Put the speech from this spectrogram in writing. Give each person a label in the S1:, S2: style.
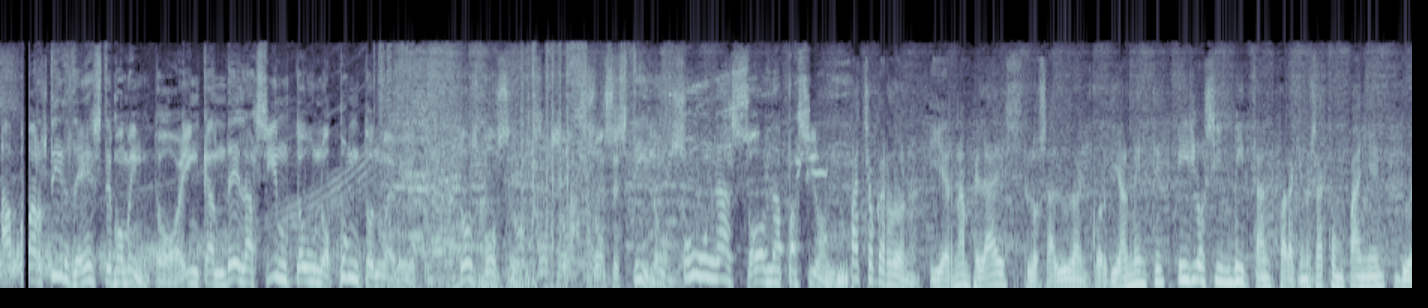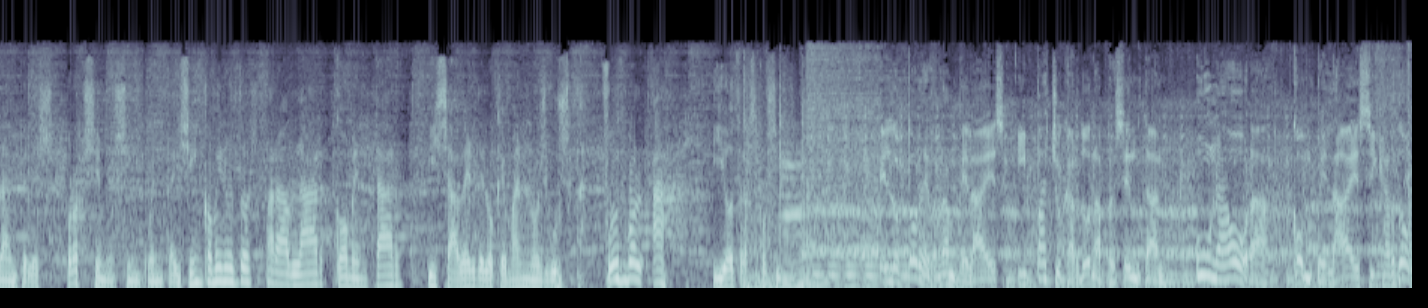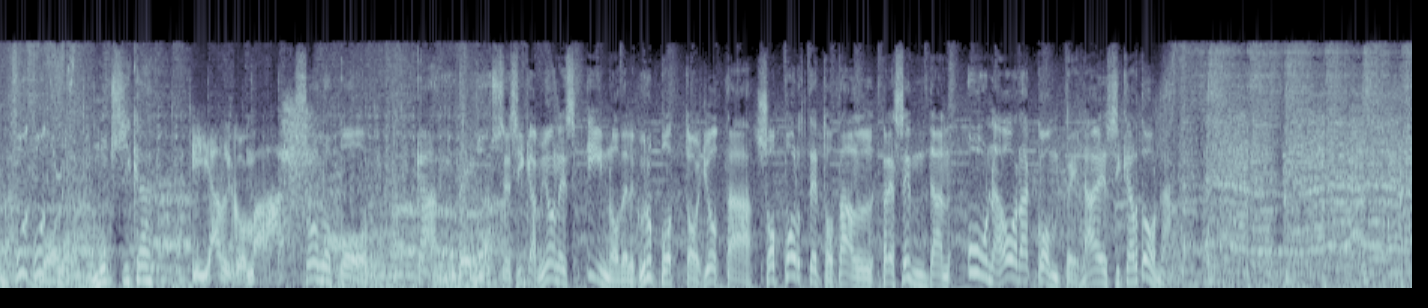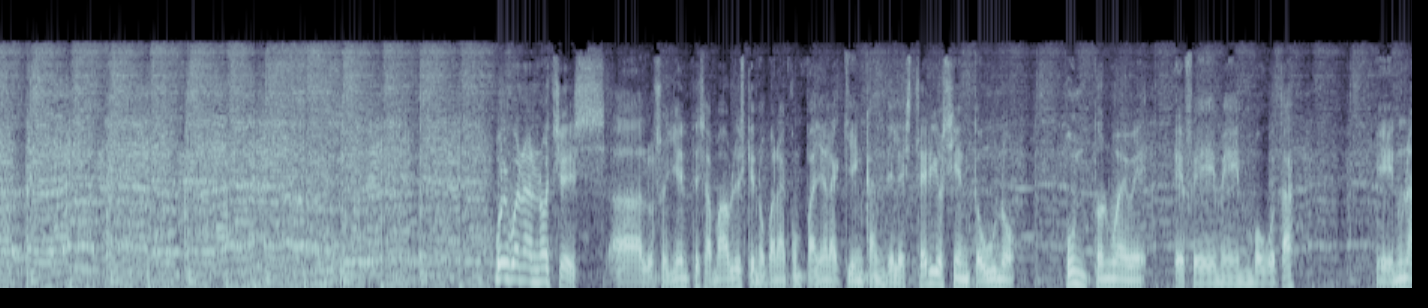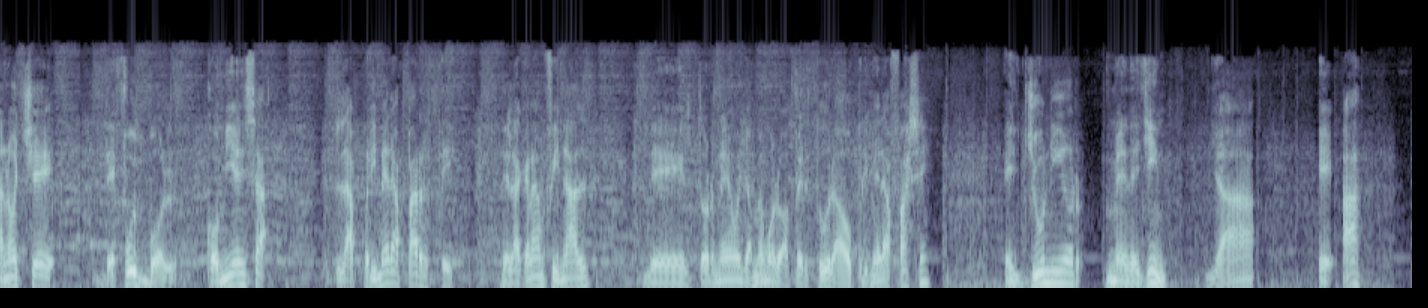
S1: A partir de este momento, en Candela 101.9, dos voces, dos estilos, una sola pasión.
S2: Pacho Cardona y Hernán Peláez los saludan cordialmente y los invitan para que nos acompañen durante los próximos 55 minutos para hablar, comentar y saber de lo que más nos gusta. Fútbol A y otras cositas.
S1: El doctor Hernán Peláez y Pacho Cardona presentan Una Hora con Peláez y Cardona. Fútbol, música y algo más. Solo por Candela. Buses y camiones Hino del grupo Toyota Soporte Total presentan Una Hora con Peláez y Cardona.
S2: Muy buenas noches a los oyentes amables que nos van a acompañar aquí en Candela Estéreo 101.9 FM en Bogotá. En una noche de fútbol comienza la primera parte de la gran final del torneo, llamémoslo apertura o primera fase, el Junior Medellín. Ya, eh, ah,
